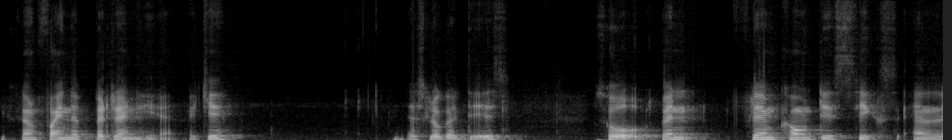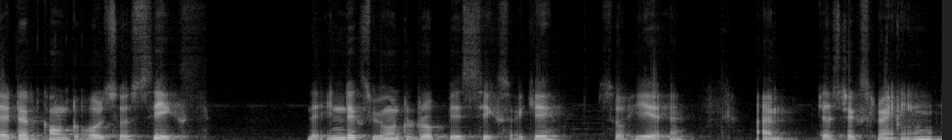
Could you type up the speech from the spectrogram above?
you can find a pattern here okay. Just look at this. So when flame count is 6 and letter count also 6 the index we want to drop is 6 okay. So here i'm just explaining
